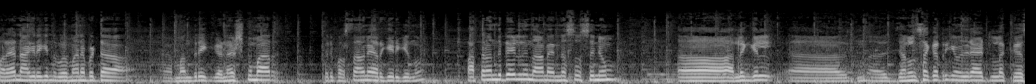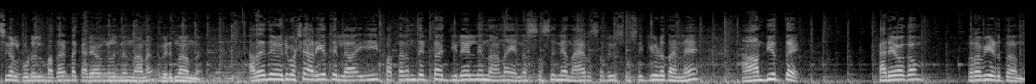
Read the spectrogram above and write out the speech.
പറയാൻ ആഗ്രഹിക്കുന്ന ബഹുമാനപ്പെട്ട മന്ത്രി ഗണേഷ് കുമാർ ഒരു പ്രസ്താവന ഇറക്കിയിരിക്കുന്നു പത്തനംതിട്ടയിൽ നിന്നാണ് എൻ എസ് എസിനും അല്ലെങ്കിൽ ജനറൽ സെക്രട്ടറിക്കും എതിരായിട്ടുള്ള കേസുകൾ കൂടുതലും പത്തനംതിട്ട കരയോഗങ്ങളിൽ നിന്നാണ് വരുന്നതെന്ന്. അതായത് ഒരുപക്ഷെ അറിയത്തില്ല ഈ പത്തനംതിട്ട ജില്ലയിൽ നിന്നാണ് എൻ എസ് എസിന്റെ നായർ സർവീസ് സൊസൈറ്റിയുടെ തന്നെ ആദ്യത്തെ കരയോഗം പിറവിയെടുത്തതെന്ന്.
